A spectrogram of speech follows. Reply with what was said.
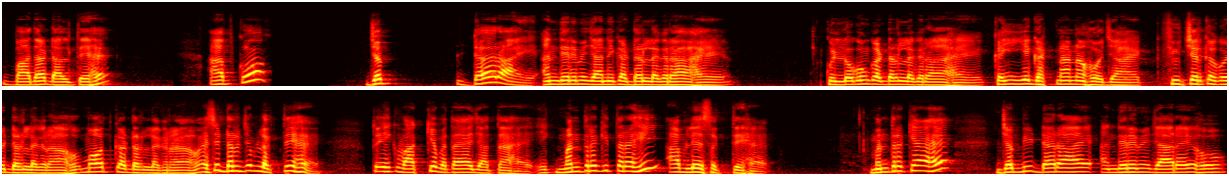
बाधा डालते हैं। आपको जब डर आए, अंधेरे में जाने का डर लग रहा है, कुछ लोगों का डर लग रहा है, कहीं ये घटना ना हो जाए फ्यूचर का कोई डर लग रहा हो, मौत का डर लग रहा हो, ऐसे डर जब लगते हैं तो एक वाक्य बताया जाता है। एक मंत्र की तरह ही आप ले सकते हैं। मंत्र क्या है? जब भी डर आए, अंधेरे में जा रहे हो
